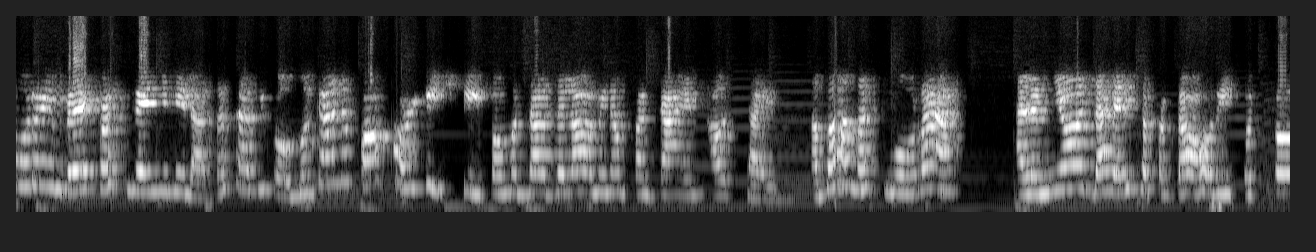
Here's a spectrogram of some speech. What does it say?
mura yung breakfast menu nila. Tapos sabi ko, magkano pa ang corkage fee pag magdadala kami ng pagkain outside? Aba, mas mura. Alam nyo, dahil sa pagkakurikot ko,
